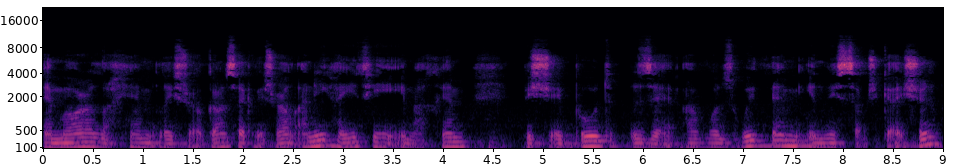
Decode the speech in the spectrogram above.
emor lachem l'Israel. Go and say Israel, Ani hayiti imachem Bishepud ze, I was with them in this subjugation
